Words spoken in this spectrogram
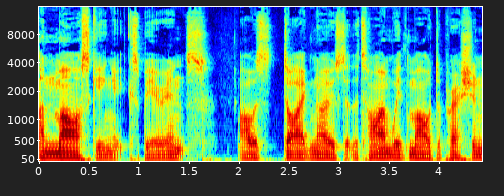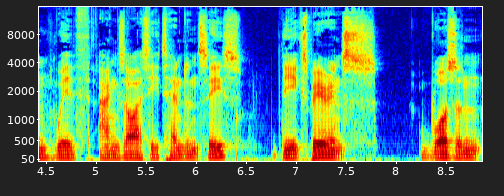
unmasking experience. I was diagnosed at the time with mild depression with anxiety tendencies. The experience wasn't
